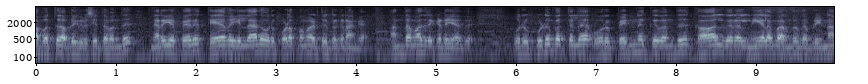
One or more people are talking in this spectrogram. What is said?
ஆபத்து அப்படிங்கிற விஷயத்த வந்து நிறைய பேர் தேவையில்லாத ஒரு குழப்பமாக எடுத்துக்கிட்டு இருக்கிறாங்க. அந்த மாதிரி கிடையாது. ஒரு குடும்பத்தில் ஒரு பெண்ணுக்கு வந்து கால் விரல் நீளமாக இருந்தது அப்படின்னா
